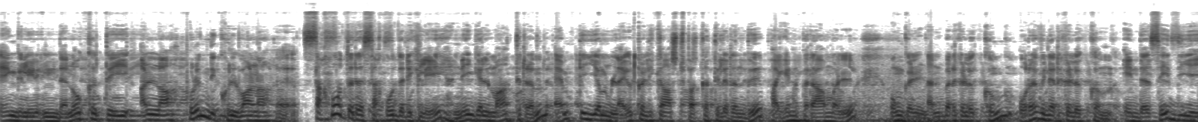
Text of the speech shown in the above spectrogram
எங்களின் இந்த நோக்கத்தை அல்லாஹ் புரிந்து கொள்வானாக. சகோதர சகோதரிகளே நீங்கள் மாத்திரம் எம்டிஎம் லைவ் டெலிகாஸ்ட் பக்கத்திலிருந்து பயன்பெறாமல் உங்கள் நண்பர்களுக்கும் உறவினர்களுக்கும் இந்த செய்தியை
